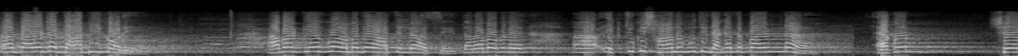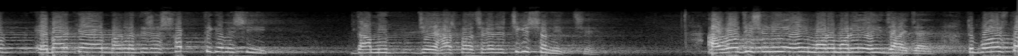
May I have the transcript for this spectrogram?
কারণ তারা এটা দাবি করে। আবার কেউ কেউ আমাদের আতিলরা আছে। তারা আবার বলে একটু কি সহানুভূতি দেখাতে পারেন না? এখন সে এবার কেয়ার বাংলাদেশের সব থেকে বেশি দামি যে হাসপাতাল, সেখানে চিকিৎসা নিচ্ছে। আর রোজই শুনি এই মরে মরে এই যায় যায়। তো বয়স তো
